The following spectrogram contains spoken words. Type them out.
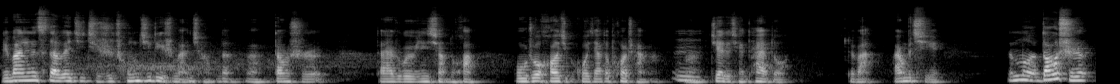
零八年的次贷危机其实冲击力是蛮强的。嗯，当时大家如果有印象的话，欧洲好几个国家都破产了。嗯，借的钱太多，对吧？还不起。那么当时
